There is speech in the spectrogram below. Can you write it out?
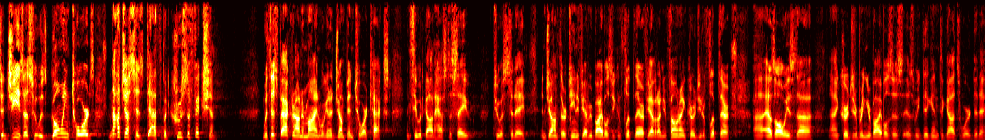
to Jesus, who is going towards not just his death, but crucifixion. With this background in mind, we're going to jump into our text and see what God has to say to us today. In John 13, if you have your Bibles, you can flip there. If you have it on your phone, I encourage you to flip there. Uh, as always, uh, I encourage you to bring your Bibles as, as we dig into God's Word today.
